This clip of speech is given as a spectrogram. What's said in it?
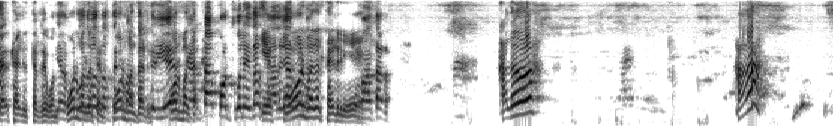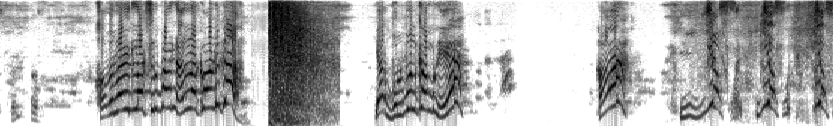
ತಡ್- ತಡ್ರಿ ತಡ್ರಿ ಒಂದ್ ಏನ್ ಫೋನ್ ಫೋನ್ ಬಂದ ಬಂತ ಫೋನ್ ಬಂದ ಮಾತಾಡ್ತೀರಿ? ಫೋನ್ ಬಂತ ಎಂತ ಫೋನ್ ತಗೊಲೆ ಇದ ಏ ಫೋನ್ ಬಂದ ತಡ್ರಿ. ಮಾತಾಡ. ಹಲೋ? ಹಾ? ಹದಿನೈದು ಲಕ್ಷ ರೂಪಾಯಿ ನನ್ನ ಅಕೌಂಟ್ಗ? ಯಾರು ಬುಲ್ಬುಲ್ ಕಂಪ್ನಿ ಹಾ? ಎಸ್ ಎಸ್ ಎಸ್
